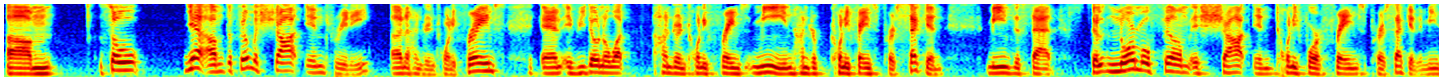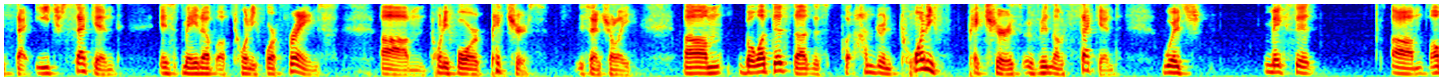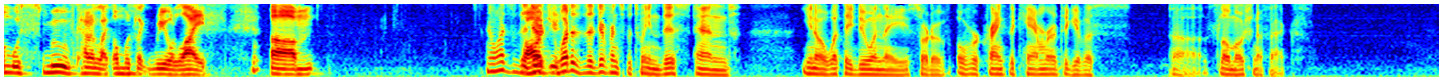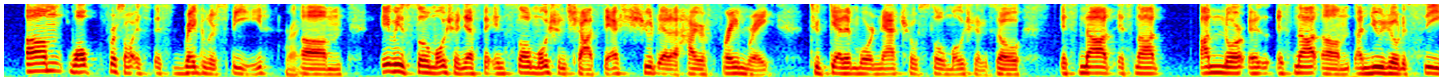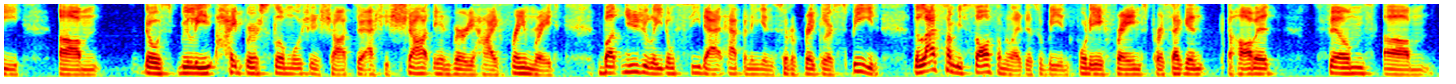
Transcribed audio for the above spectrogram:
Um, so yeah, um, the film is shot in 3D on 120 frames, and if you don't know what 120 frames mean, 120 frames per second means is that the normal film is shot in 24 frames per second. It means that each second is made up of 24 frames, um, 24 pictures essentially. Um, but what this does is put 120 pictures within a second, which makes it um, almost smooth, kind of like almost like real life. Um, And what's the di- what is the difference between this and you know what they do when they sort of overcrank the camera to give us uh, slow motion effects? Um, well, first of all, it's, it's regular speed. Right. Um, even in slow motion, yes, they- in slow motion shots, they actually shoot at a higher frame rate to get it more natural slow motion. So it's not it's not unnor- it's not um, unusual to see um, those really hyper slow motion shots are actually shot in very high frame rate. But usually you don't see that happening in sort of regular speed. The last time we saw something like this would be in 48 frames per second, The Hobbit films. Um,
